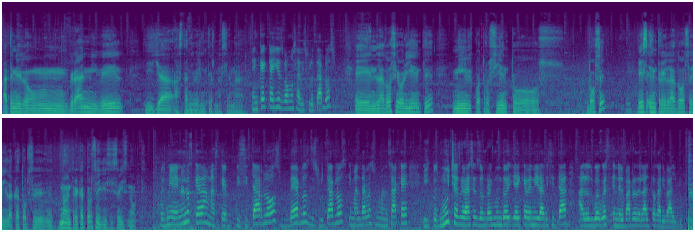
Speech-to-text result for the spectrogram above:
ha tenido un gran nivel y ya hasta a nivel internacional. ¿En qué calles vamos a disfrutarlos? En la 12 Oriente, 1412, es entre la 12 y la 14, no, entre 14 y 16 Norte. Pues miren, no nos queda más que visitarlos, verlos, disfrutarlos y mandarles un mensaje. Y pues muchas gracias, don Raimundo, y hay que venir a visitar a los huevos en el barrio del Alto Garibaldi.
